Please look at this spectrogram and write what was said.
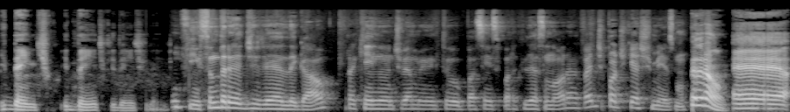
Idêntico, idêntico, idêntico, idêntico. Enfim, Sandred é legal. Pra quem não tiver muito paciência para trilha sonora, vai de podcast mesmo. Pedrão, é,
